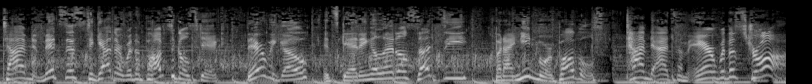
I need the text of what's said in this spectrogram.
Time to mix this together with a popsicle stick. There we go. It's getting a little sudsy. But I need more bubbles. Time to add some air with a straw.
